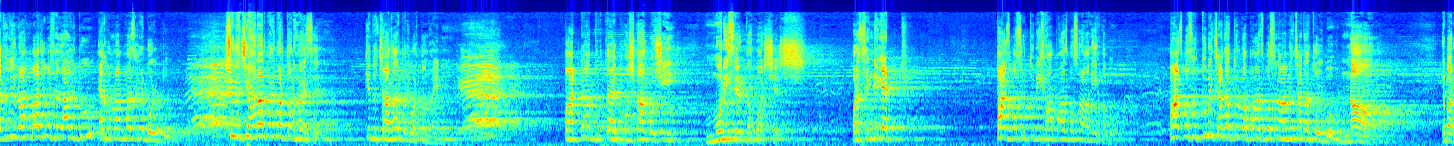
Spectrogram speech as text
এতদিন রংবাজি করছে লালটু, এখন রংবাজি করে বল্টু। শুধু চেহারার পরিবর্তন হয়েছে, কিন্তু চাঁদার পরিবর্তন হয়নি। পাটা, ভুতায় ঘষা ঘষি মরিচের তপর শেষ। ওরা সিন্ডিকেট পাঁচ বছর তুমি খাও, পাঁচ বছর আমি খাব। পাঁচ বছর তুমি চাঁদা তুলবো, পাঁচ বছর আমি চাঁদা তুলবো। না, এবার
